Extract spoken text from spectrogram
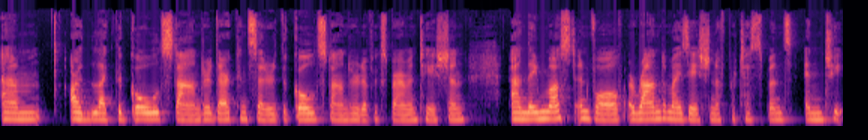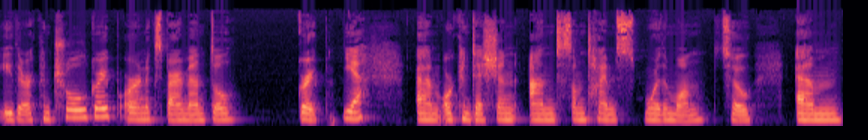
um, are like the gold standard. They're considered the gold standard of experimentation, and they must involve a randomization of participants into either a control group or an experimental group. Yeah. um, or condition, and sometimes more than one. So, um,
